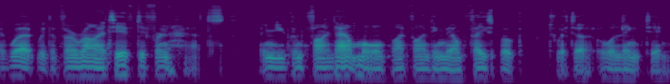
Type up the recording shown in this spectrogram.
I work with a variety of different hats, and you can find out more by finding me on Facebook, Twitter, or LinkedIn.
